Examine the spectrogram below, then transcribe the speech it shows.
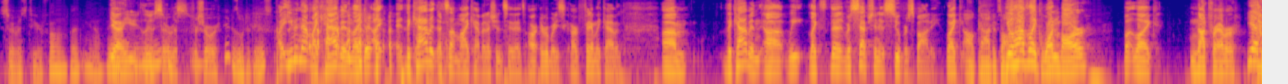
service to your phone, but you know. Yeah, is- you lose service for sure. It is what it is. I, even at my cabin, like I, the cabin. That's not my cabin. I shouldn't say that. It's our everybody's our family cabin. Um, the cabin. Uh, we like the reception is super spotty. Like Oh God, it's awful. you'll have like one bar, but like not forever. yeah, but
